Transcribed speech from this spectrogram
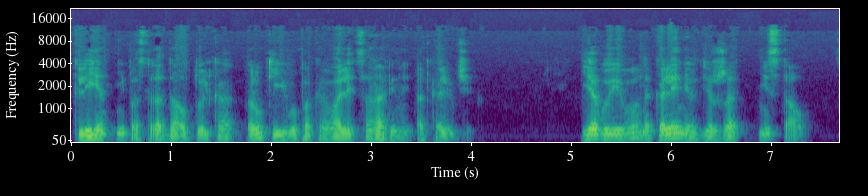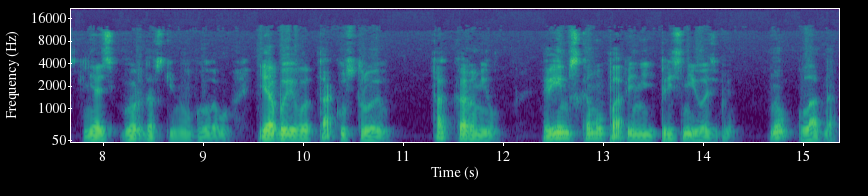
клиент не пострадал, только руки его покрывали царапины от колючек. «Я бы его на коленях держать не стал», — князь гордо вскинул голову. «Я бы его так устроил, так кормил. Римскому папе не приснилось бы. Ну, ладно».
